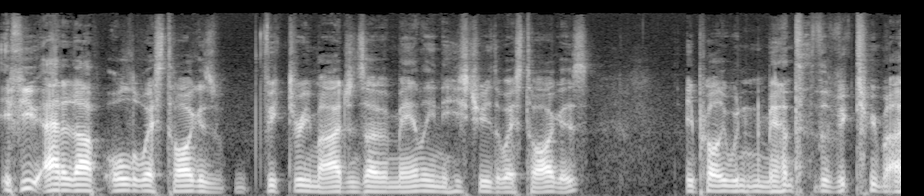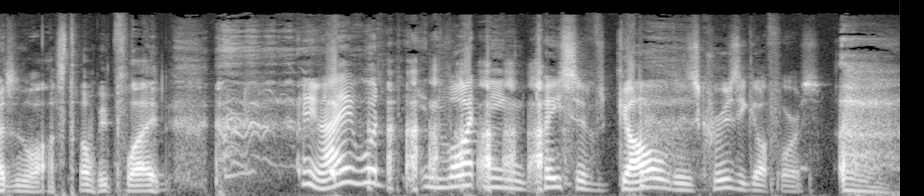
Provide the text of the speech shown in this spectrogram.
if you added up all the West Tigers victory margins over Manly in the history of the West Tigers, it probably wouldn't amount to the victory margin the last time we played. Anyway, what enlightening piece of gold has Cruzy got for us?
